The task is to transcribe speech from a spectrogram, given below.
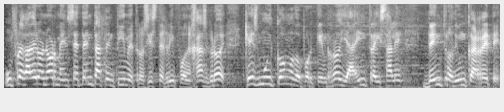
Un fregadero enorme en 70 centímetros y este grifo en Hasgrohe que es muy cómodo porque enrolla, entra y sale dentro de un carrete.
